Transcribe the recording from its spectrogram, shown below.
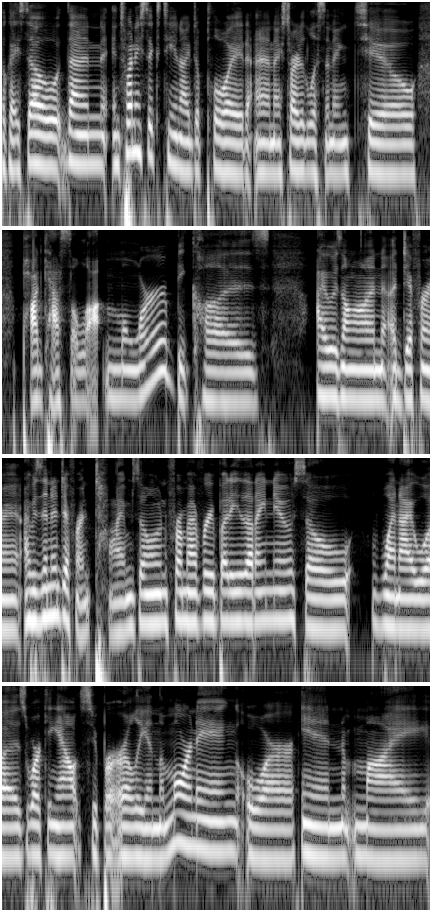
Okay, so then in 2016, I deployed and I started listening to podcasts a lot more because I was on a different, I was in a different time zone from everybody that I knew. So when I was working out super early in the morning or in my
